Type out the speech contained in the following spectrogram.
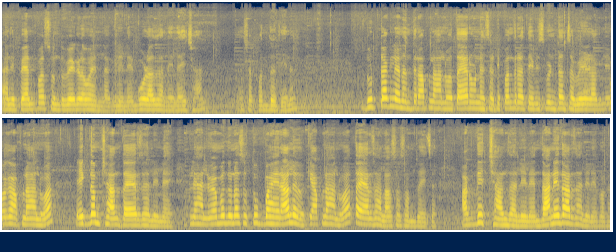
आणि पॅनपासून तो वेगळा व्हायला लागलेला आहे. गोळा झालेला आहे छान अशा पद्धतीनं. दूध टाकल्यानंतर आपला हलवा तयार होण्यासाठी पंधरा ते वीस मिनिटांचा वेळ लागले बघा आपला हलवा एकदम छान तयार झालेला आहे. आपल्या हलव्यामधून असं तूप बाहेर आलं की आपला हलवा तयार झाला असं समजायचं. अगदीच छान झालेला आहे. दाणेदार झालेला आहे बघा.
